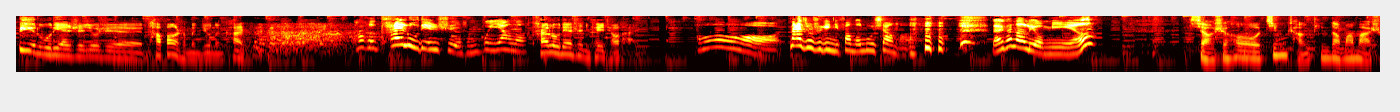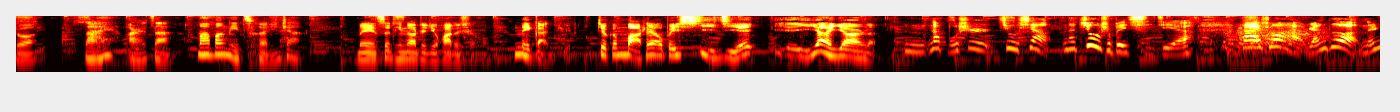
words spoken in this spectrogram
闭路电视就是它放什么你就能看什么。它和开路电视有什么不一样呢？开路电视你可以调台。哦，那就是给你放的录像嘛。来看到柳明，小时候经常听到妈妈说：“来，儿子，妈帮你存着。”每次听到这句话的时候，那感觉就跟马上要被洗劫也一样一样的。嗯，那不是就像，那就是被洗劫。他还说啊，然哥能。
